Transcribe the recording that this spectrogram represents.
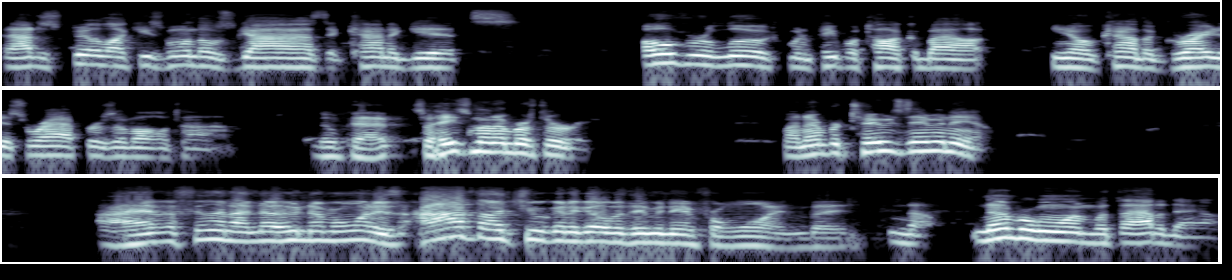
and I just feel like he's one of those guys that kind of gets overlooked when people talk about, you know, kind of the greatest rappers of all time. Okay. So he's my number three. My number two is Eminem. I have a feeling I know who number one is. I thought you were going to go with Eminem for one, but No, number one without a doubt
